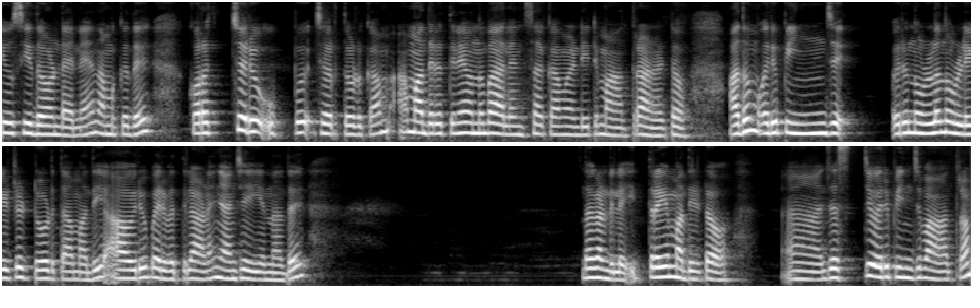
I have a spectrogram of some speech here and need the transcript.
യൂസ് ചെയ്തുകൊണ്ട് തന്നെ നമുക്കിത് കുറച്ചൊരു ഉപ്പ് ചേർത്ത് കൊടുക്കാം. ആ മധുരത്തിനെ ഒന്ന് ബാലൻസ് ആക്കാൻ വേണ്ടിയിട്ട് മാത്രമാണ് കേട്ടോ അതും ഒരു പിഞ്ച് ഒരു നുള്ളു നുള്ളിയിട്ട് ഇട്ട് കൊടുത്താൽ മതി. ആ ഒരു പരുവത്തിലാണ് ഞാൻ ചെയ്യുന്നത്. ഇതാ കണ്ടില്ലേ? ഇത്രയും മതി കേട്ടോ ജസ്റ്റ് ഒരു പിഞ്ച് മാത്രം.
